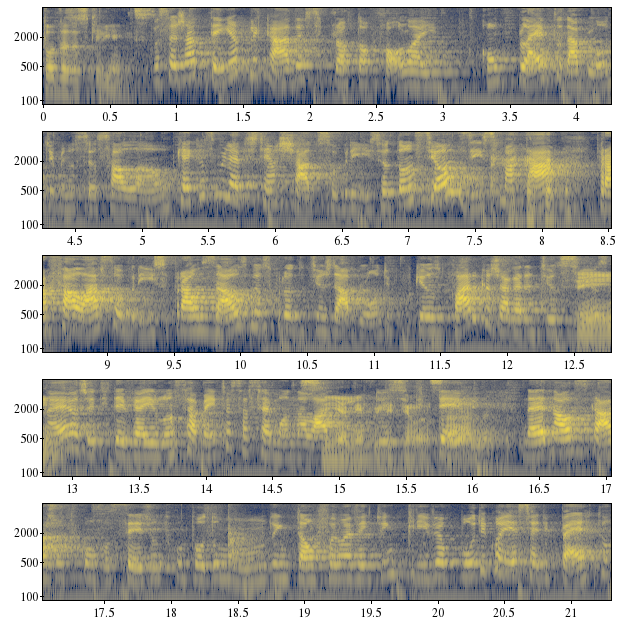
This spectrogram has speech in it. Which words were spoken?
todas as clientes. Você já tem aplicado esse protocolo aí completo da Blonde no seu salão? O que é que as mulheres têm achado sobre isso? Eu tô ansiosíssima, tá? para falar sobre isso, para usar os meus produtinhos da Blonde, porque eu, claro que eu já garanti os Sim. meus, né? A gente teve aí o lançamento essa semana lá Sim, no a linha foi recém-lançada. Né, na Oscar junto com você, junto com todo mundo. Então foi um evento incrível, pude conhecer de perto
